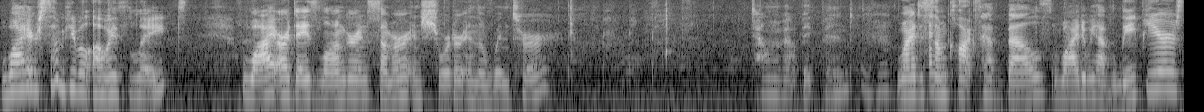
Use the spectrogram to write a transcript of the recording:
Why are some people always late? Why are days longer in summer and shorter in the winter? Tell them about Big Ben. Mm -hmm. Why do some clocks have bells? Why do we have leap years?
